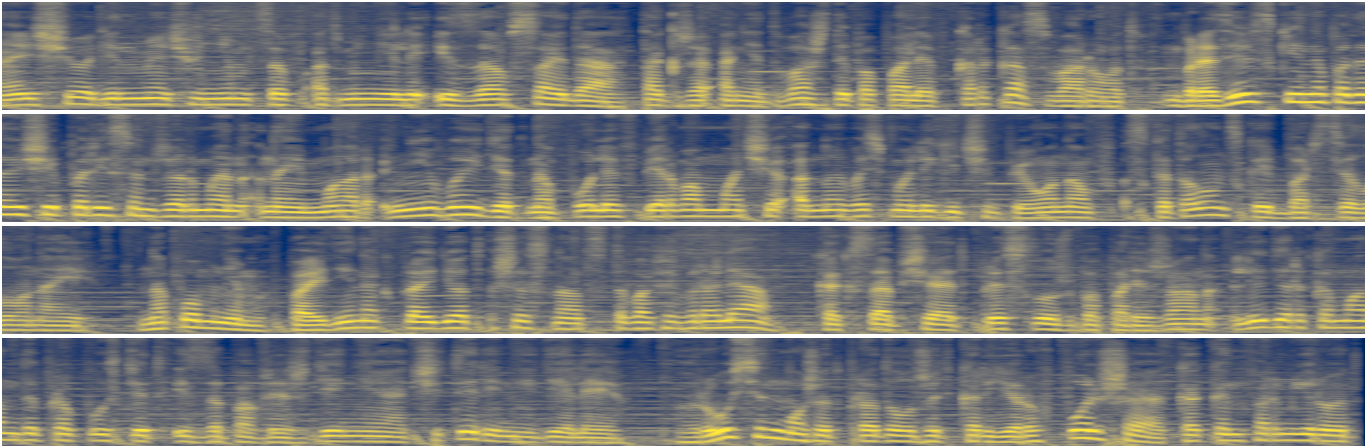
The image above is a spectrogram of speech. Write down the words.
А еще один мяч у немцев отменили из-за офсайда. Также они дважды попали в каркас ворот. Бразильский нападающий Пари Сен-Жермен Неймар не выйдет на поле в первом матче 1-8 Лиги Чемпионов с каталонской Барселоной. Напомним, поединок пройдет 16 февраля. Как сообщает пресс-служба парижан, лидер команды пропустит из-за повреждения 4 недели. Русин может продолжить карьеру в Польше. Как информирует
